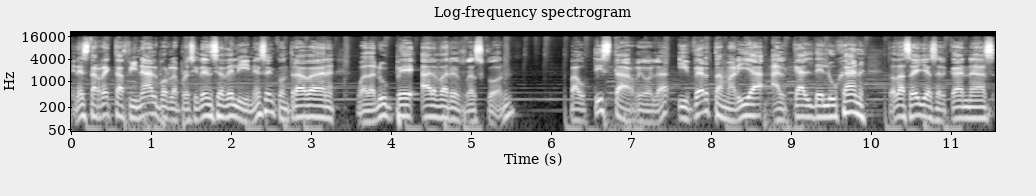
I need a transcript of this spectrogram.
En esta recta final por la presidencia del INE se encontraban Guadalupe Álvarez Rascón, Bautista Arreola y Berta María Alcalde Luján, todas ellas cercanas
